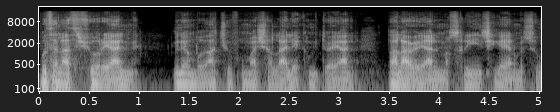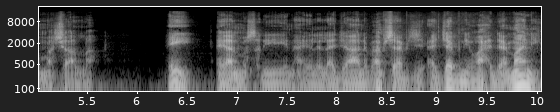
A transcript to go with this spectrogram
ابو ثلاث شهور يعلمه من يوم ما تشوفوا ما شاء الله عليكم أنتم عيال. طلعوا عيال المصريين سجاير مسوم ما شاء الله. إي عيال المصريين عيال الاجانب امس عج- عجبني واحد عماني.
